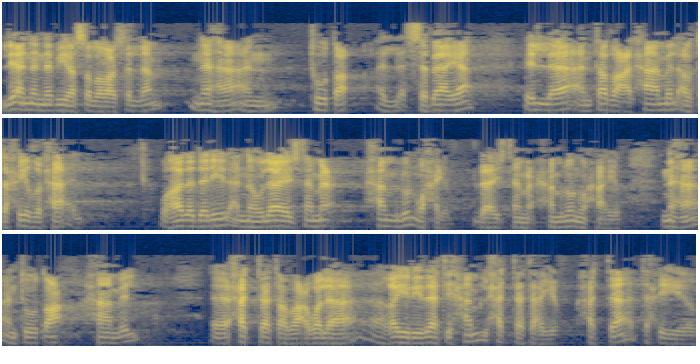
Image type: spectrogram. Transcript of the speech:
لأن النبي صلى الله عليه وسلم نهى أن توطأ السبايا إلا أن تضع الحامل أو تحيض الحائل. وهذا دليل أنه لا يجتمع حمل وحيض لا يجتمع حمل وحيض. نهى أن توطع حامل آه، حتى تضع ولا غير ذات حمل حتى تعيض حتى تحيض.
